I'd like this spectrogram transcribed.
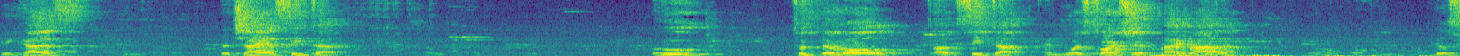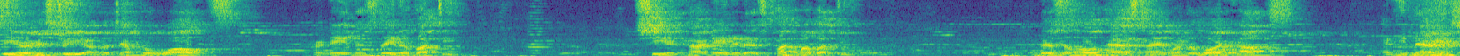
because the Chaya Sita who took the role of Sita and was tortured by Ravan. You'll see her history on the temple walls. Her name is Vedavati. She incarnated as Padmavati. And there's a whole pastime where the Lord comes and he marries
